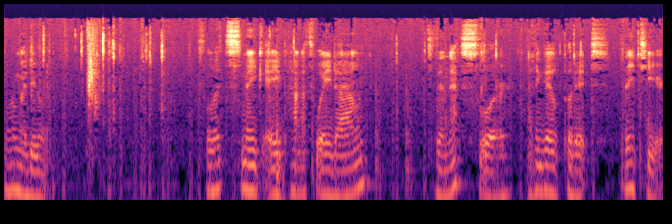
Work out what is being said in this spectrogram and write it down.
What am I doing? So let's make a pathway down to the next floor. I think I'll put it right here.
